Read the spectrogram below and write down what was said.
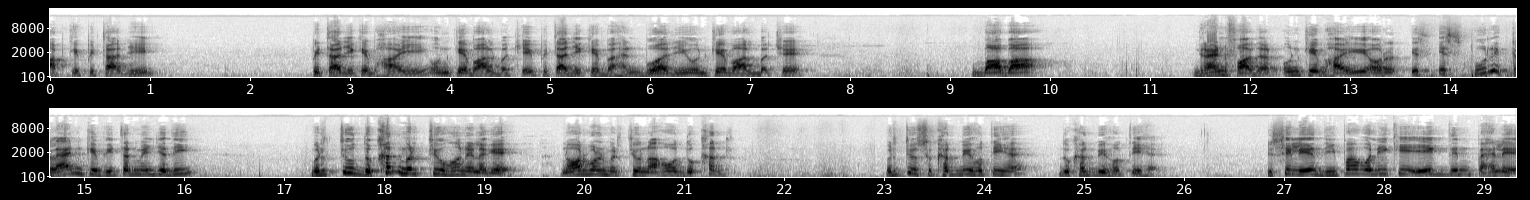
आपके पिताजी पिताजी के भाई, उनके बाल बच्चे, पिताजी के बहन, बुआ जी, उनके बाल बच्चे, बाबा ग्रैंडफादर उनके भाई और इस इस पूरे क्लैन के भीतर में यदि मृत्यु, दुखद मृत्यु होने लगे नॉर्मल मृत्यु ना हो, दुखद, मृत्यु सुखद भी होती है, दुखद भी होती है। इसीलिए दीपावली के एक दिन पहले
